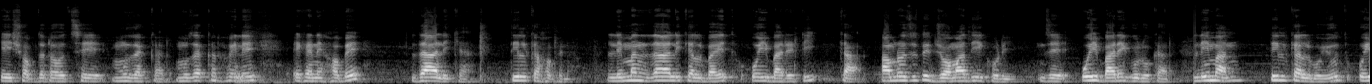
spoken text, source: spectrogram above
এই শব্দটা হচ্ছে মুজাক্কার। মুজাক্কার হইলে এখানে হবে জালিকা তিলকা হবে না। লিমান জালিকাল বাইত ওই বাড়িটি কার? আমরা যদি জমা দিয়ে করি যে ওই বাড়িগুলো কার। লিমান তিলকাল বয়ুত ওই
